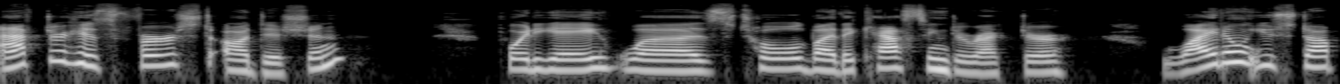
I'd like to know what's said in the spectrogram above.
After his first audition, Poitier was told by the casting director, Why don't you stop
